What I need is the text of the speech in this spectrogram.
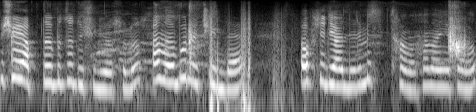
Bir şey yaptığımızı düşünüyorsunuz. Ama bunun için de obsidyenlerimiz tamam hemen yapalım.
